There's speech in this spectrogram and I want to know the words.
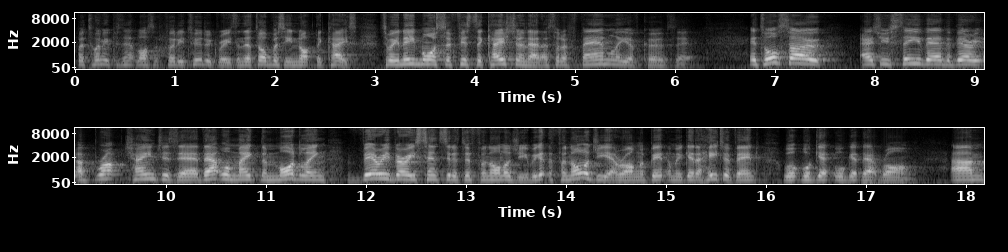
but 20% loss at 32 degrees, and that's obviously not the case. So we need more sophistication in that, a sort of family of curves there. It's also, as you see there, the very abrupt changes there, that will make the modeling very, very sensitive to phenology. We get the phenology wrong a bit, and we get a heat event, we'll, we'll get, we'll get that wrong. Um,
